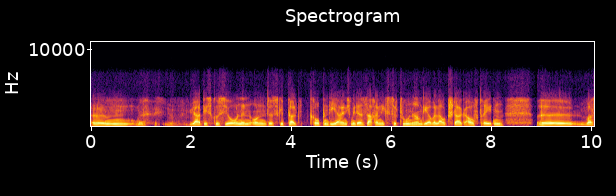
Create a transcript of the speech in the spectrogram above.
ähm, ja, Diskussionen und es gibt halt Gruppen, die eigentlich mit der Sache nichts zu tun haben, die aber lautstark auftreten, äh, was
